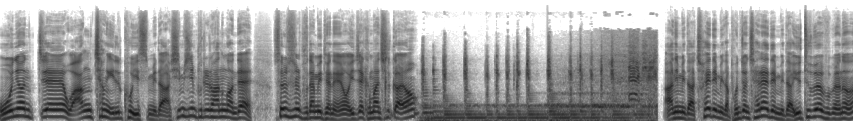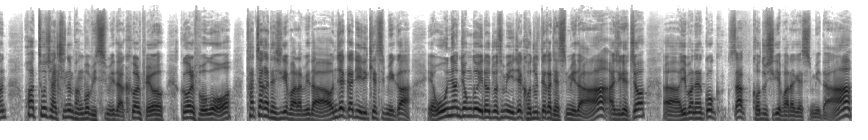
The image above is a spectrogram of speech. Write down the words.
5년째 왕창 잃고 있습니다. 심심풀이로 하는 건데 슬슬 부담이 되네요. 이제 그만 칠까요? 아닙니다. 쳐야 됩니다. 본전 차려야 됩니다. 유튜브에 보면은 화투 잘 치는 방법이 있습니다. 그걸 배워, 그걸 보고 타짜가 되시기 바랍니다. 언제까지 잃겠습니까? 예, 5년 정도 잃어줬으면 이제 거둘 때가 됐습니다. 아시겠죠? 아, 이번엔 꼭 싹 거두시기 바라겠습니다.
